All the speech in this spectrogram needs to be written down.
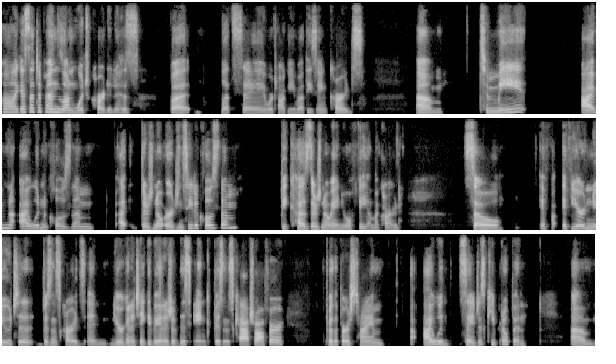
well i guess that depends on which card it is but let's say we're talking about these Ink cards um to me i'm not, i wouldn't close them I, there's no urgency to close them because there's no annual fee on the card so if if you're new to business cards and you're going to take advantage of this Ink business cash offer for the first time i would say just keep it open. Um,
